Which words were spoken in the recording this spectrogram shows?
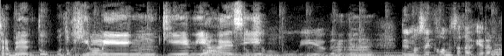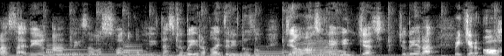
terbantu untuk healing Hmm. mungkin iya nggak sih? sembuh iya benar. Mm-mm. dan maksudnya kalau misalkan Ira ngerasa ada yang aneh sama suatu komunitas coba Ira pelajarin dulu jangan langsung Hmm. kayak ngejudge coba Ira. Mikir oh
